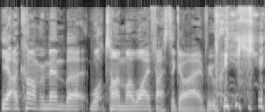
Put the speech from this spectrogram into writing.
Yeah, I can't remember what time my wife has to go out every week.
